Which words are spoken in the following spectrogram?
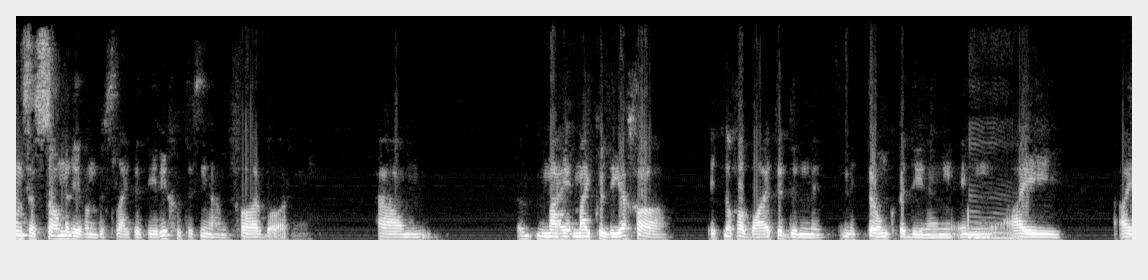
ons as samelewing besluit het hierdie goed is nie aanvaarbaar nie. Ehm um, my my kollega het nogal baie te doen met met tronkbediening en mm. hy hy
